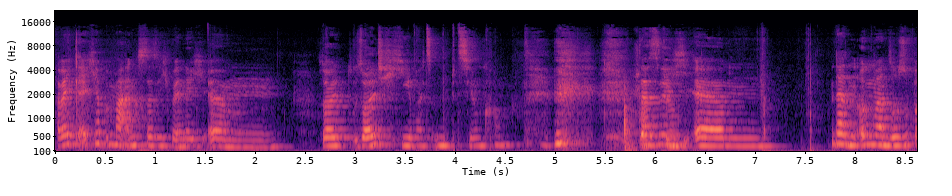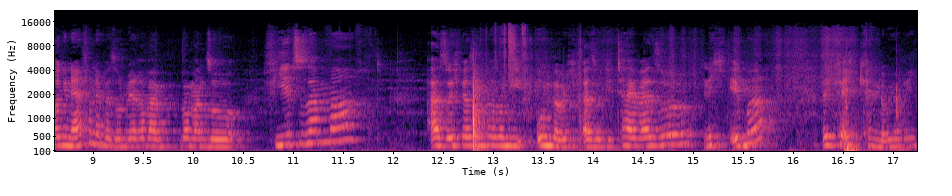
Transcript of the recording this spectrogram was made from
Aber ich, ich habe immer Angst, dass ich, wenn ich, ähm, soll, sollte ich jemals in eine Beziehung kommen, dass ich ähm, dann irgendwann so super genervt von der Person wäre, weil, weil man so viel zusammen macht. Also ich wäre so eine Person, die unglaublich, also die teilweise, nicht immer, weil ich, kann- ich kann glaube ich auch recht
